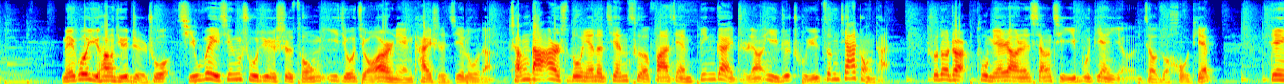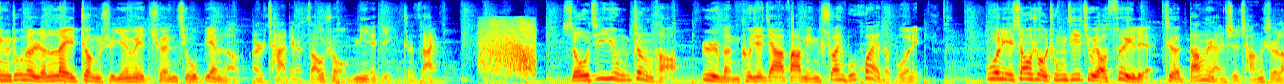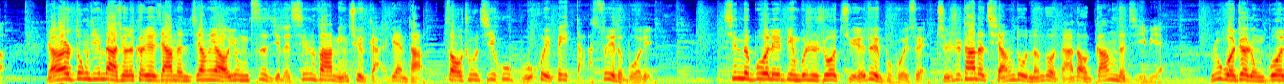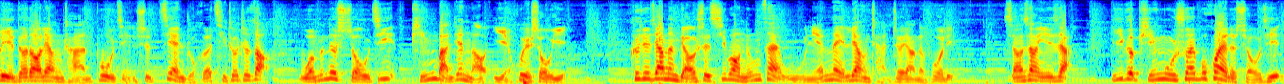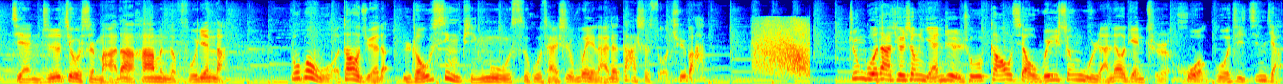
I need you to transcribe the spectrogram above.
美国宇航局指出，其卫星数据是从1992年开始记录的，长达二十多年的监测发现，冰盖质量一直处于增加状态。说到这儿，不免让人想起一部电影，叫做《后天》。电影中的人类正是因为全球变冷而差点遭受灭顶之灾。手机用正好，日本科学家发明摔不坏的玻璃，玻璃稍受冲击就要碎裂，这当然是常识了。然而，东京大学的科学家们将要用自己的新发明去改变它，造出几乎不会被打碎的玻璃。新的玻璃并不是说绝对不会碎，只是它的强度能够达到钢的级别。如果这种玻璃得到量产，不仅是建筑和汽车制造，我们的手机、平板电脑也会受益。科学家们表示，希望能在五年内量产这样的玻璃。想象一下，一个屏幕摔不坏的手机，简直就是马大哈们的福音呐！不过我倒觉得，柔性屏幕似乎才是未来的大势所趋吧。中国大学生研制出高效微生物燃料电池，获国际金奖。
